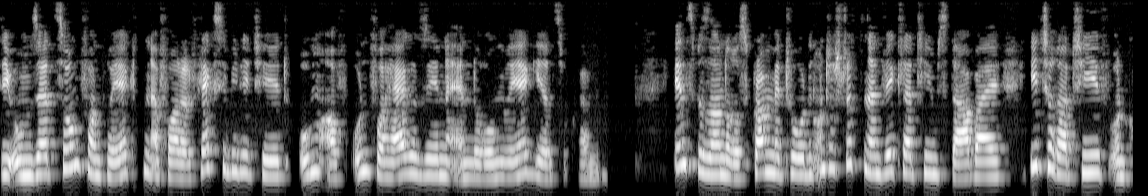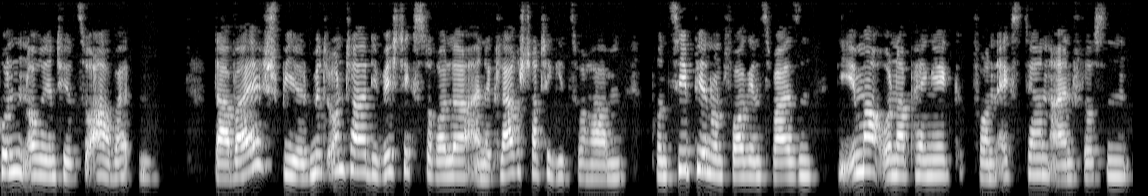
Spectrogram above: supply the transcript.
Die Umsetzung von Projekten erfordert Flexibilität, um auf unvorhergesehene Änderungen reagieren zu können. Insbesondere Scrum-Methoden unterstützen Entwicklerteams dabei, iterativ und kundenorientiert zu arbeiten. Dabei spielt mitunter die wichtigste Rolle, eine klare Strategie zu haben, Prinzipien und Vorgehensweisen, die immer unabhängig von externen Einflüssen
